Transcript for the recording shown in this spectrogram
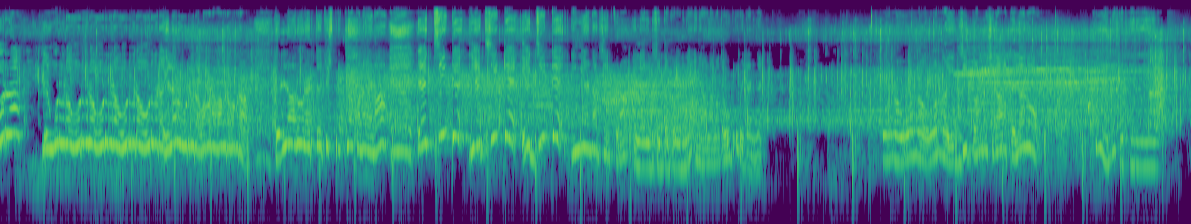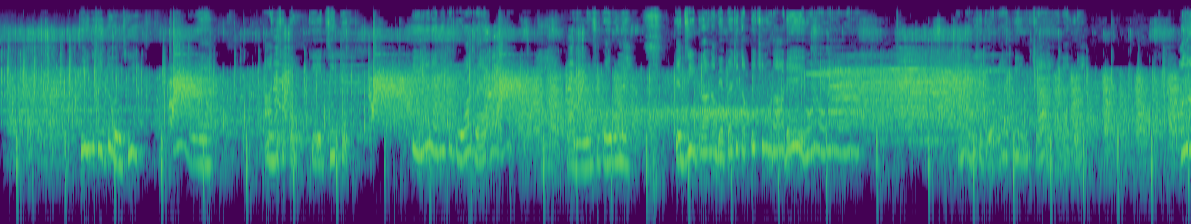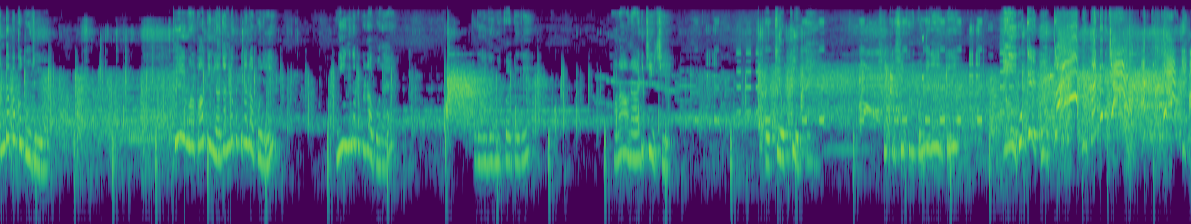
ஓடுறா ஓடுங்கடா ஓடுங்கடா ஓடுங்கடா ஓடுங்கடா ஓடுங்கடா. எல்லாரும் ஓடுங்கடா வாங்கடா வாங்கடா வாங்கடா. எல்லாரும் ஒரு இடத்த வச்சு ஸ்ப்ரிட்லாம் பண்ண வேணாம். எக்ஸிட்டு எக்ஸிட்டு எக்ஸிட்டு இங்கே நான் சைட் போகிறான் எல்லாரும் இந்த சைட் தான் போகிறானுங்க என்ன ஆளாம தான் விட்டுட்டு போயிட்டானுங்க. ஓடுறா ஓடுறா ஓடுறா. எக்ஸிட் தொடர்ந்துச்சுடா அப்போ எல்லாரும். என்ன சைட் போகிறீங்க இந்த சைட் தான் வருது. உள்ள எக்ஸிட்ரா நம்ம எப்பயாச்சும் தப்பிச்சினோடா டேய் எப்படி அது அந்த பக்கம் போகுது. ஏய் இவனை பார்த்தீங்களா? அது அந்த பக்கம் தான்டா போகுது. நீ எந்த பக்கம்டா போகிற இது நிப்பாட்டுது ஆனால் அவனை அடிச்சிருச்சு. Okay okay. சீக்கிரம் சீக்கிரம் கொஞ்சம் தான் இருக்கு ஓகே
